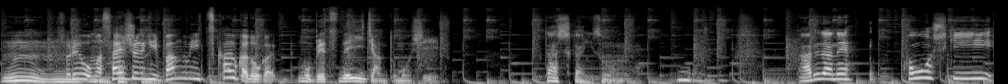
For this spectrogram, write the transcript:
それをまあ最終的に確番組に使うかどうかもう別でいいじゃんと思うし、確かにそうだね。うんあれだね。公式、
